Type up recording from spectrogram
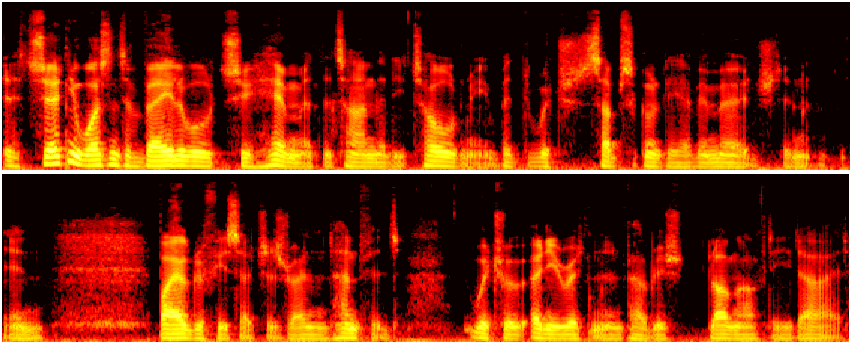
it certainly wasn't available to him at the time that he told me, but which subsequently have emerged in, in biographies such as Roland Huntford's, which were only written and published long after he died.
